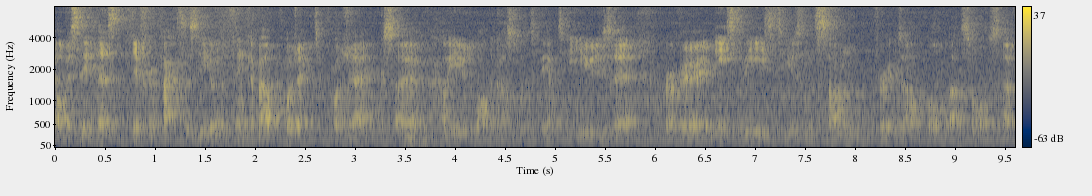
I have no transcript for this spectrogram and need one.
obviously, there's different factors that you have to think about project to project, so Mhm. how you would want the customer to be able to use it, whether it needs to be easy to use in the sun, for example, that sort of stuff.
